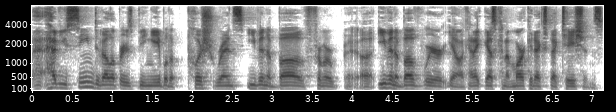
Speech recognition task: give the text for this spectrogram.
have you seen developers being able to push rents even above from a uh, even above where you know kind of I guess kind of market expectations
